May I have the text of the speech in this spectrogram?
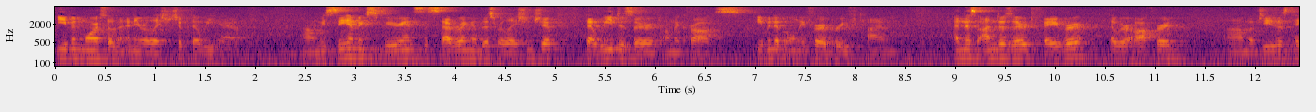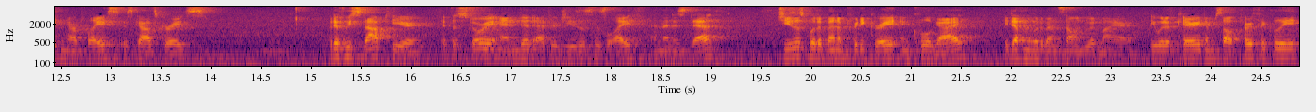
even more so than any relationship that we have. Um, we see him experience the severing of this relationship that we deserved on the cross, even if only for a brief time. And this undeserved favor that we're offered um, of Jesus taking our place is God's grace. But if we stopped here, if the story ended after Jesus' life and then his death, Jesus would have been a pretty great and cool guy. He definitely would have been someone to admire. He would have carried himself perfectly,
